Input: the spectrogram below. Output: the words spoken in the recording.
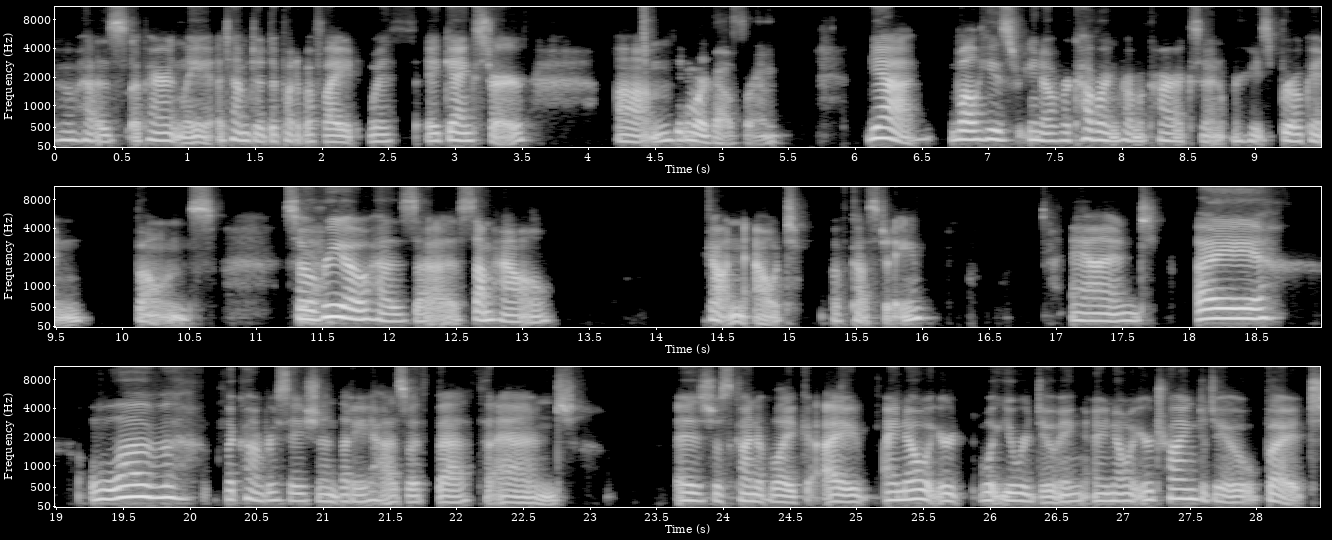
who has apparently attempted to put up a fight with a gangster um didn't work out for him. Yeah well he's you know recovering from a car accident where he's broken bones. So yeah. rio has uh, somehow gotten out of custody. And i love the conversation that he has with Beth and is just kind of like I I know what you're what you were doing. I know what you're trying to do, but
